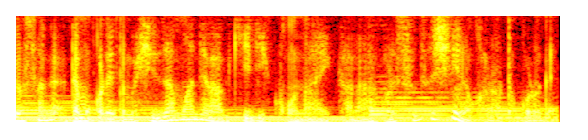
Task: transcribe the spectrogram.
良さげ。でもこれでも膝まではギリ来ないかな。これ涼しいのかな、ところで。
